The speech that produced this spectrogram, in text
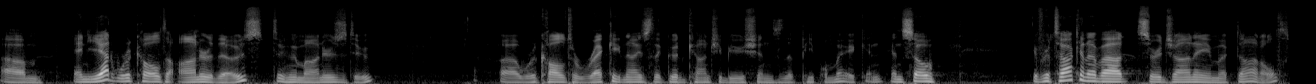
Um, and yet, we're called to honor those to whom honors due uh, we're called to recognize the good contributions that people make. And, and so, if we're talking about Sir John A. Macdonald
